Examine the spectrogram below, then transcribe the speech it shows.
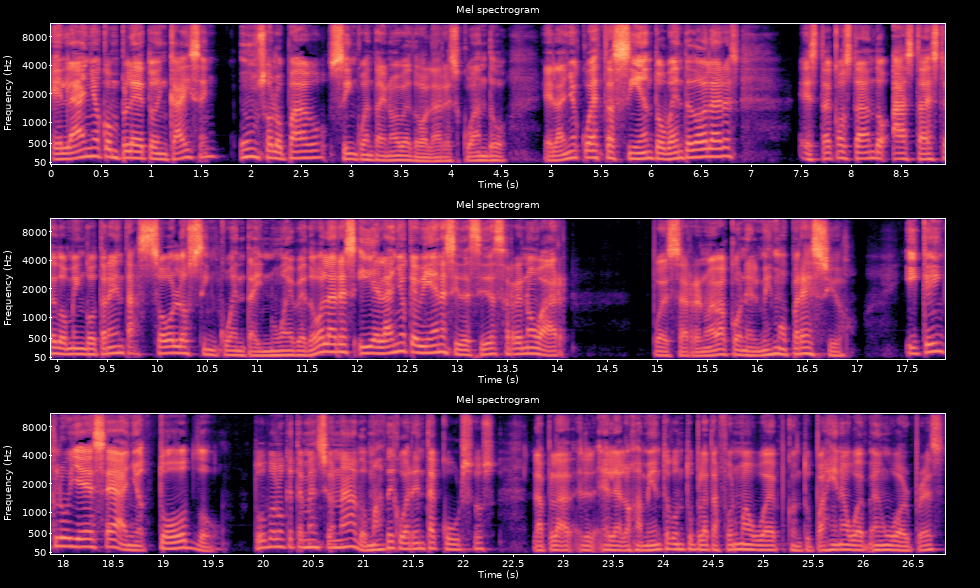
El año completo en Kaizen, un solo pago, 59 dólares. Cuando el año cuesta 120 dólares, está costando hasta este domingo 30 solo 59 dólares y el año que viene si decides renovar, pues se renueva con el mismo precio. ¿Y qué incluye ese año? Todo, todo lo que te he mencionado, más de 40 cursos, el, el, alojamiento con tu plataforma web, con tu página web en WordPress,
